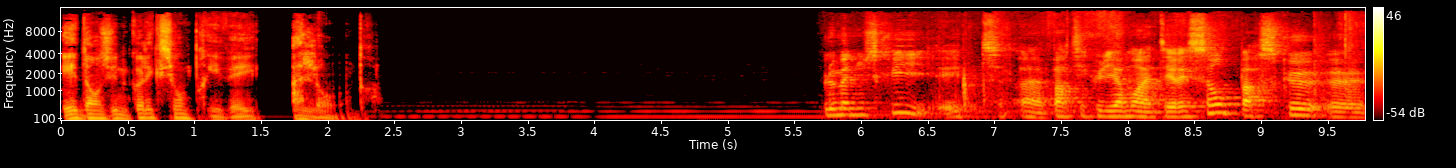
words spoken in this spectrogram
et dans une collection privée à Londres. Le manuscrit est euh, particulièrement intéressant parce qu'il euh,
